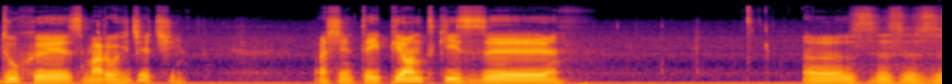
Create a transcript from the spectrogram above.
duchy zmarłych dzieci. Właśnie tej piątki z. y, z, z, z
